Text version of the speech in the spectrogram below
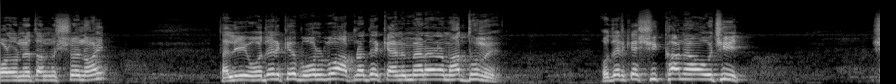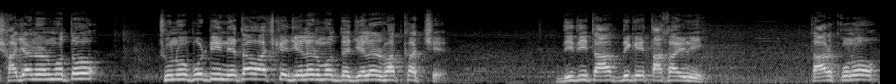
বড় নেতা নিশ্চয় নয়? তাহলে ওদেরকে বলব আপনাদের ক্যামেরার মাধ্যমে ওদেরকে শিক্ষা নেওয়া উচিত। সাজানোর মতো চুনোপটি নেতাও আজকে জেলের মধ্যে, জেলের ভাত খাচ্ছে। দিদি তার দিকে তাকায়নি। তার কোনো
